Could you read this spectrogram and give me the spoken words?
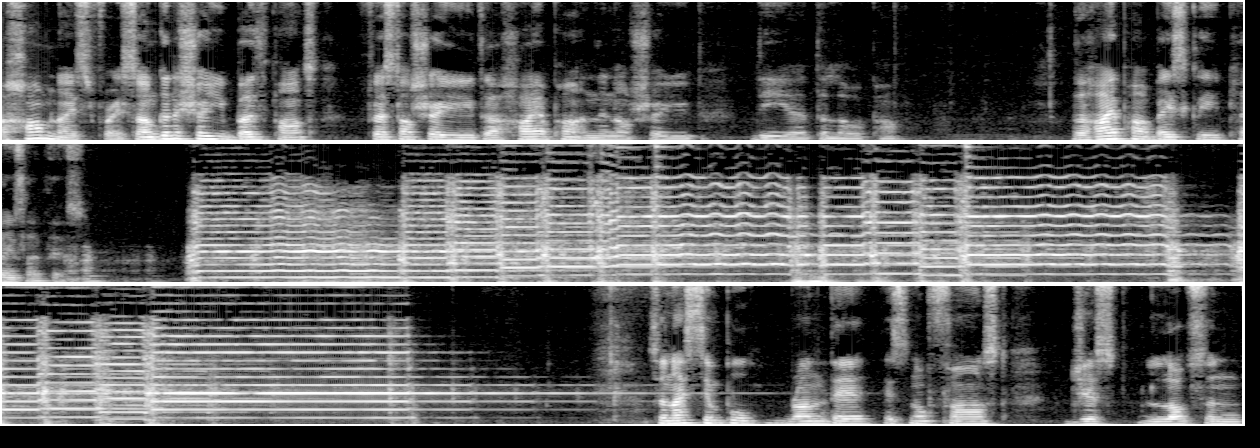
a harmonized phrase. So I'm going to show you both parts. First I'll show you the higher part and then I'll show you the, uh, the lower part. The higher part basically plays like this. A nice simple run there. It's not fast just lots and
